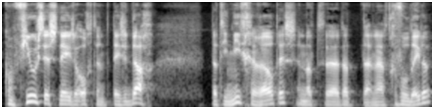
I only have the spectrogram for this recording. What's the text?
confused is deze ochtend, deze dag. Dat hij niet geruild is. En dat, dat, dat, dat gevoel delen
